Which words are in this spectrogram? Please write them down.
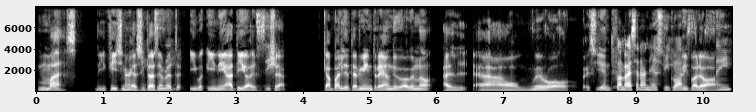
más difícil Más la situación y, y negativa. Sí. O sea, capaz le termina entregando el gobierno al, a un nuevo presidente. Con reservas Sí,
